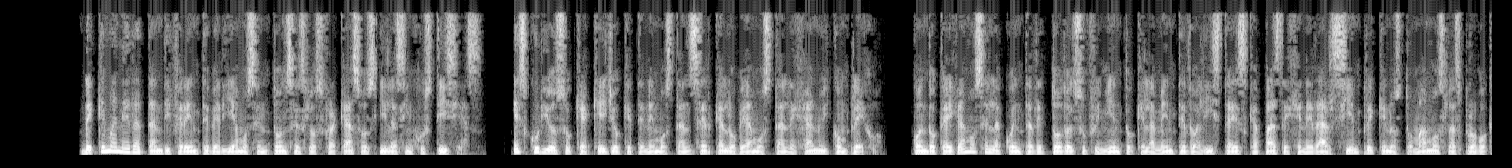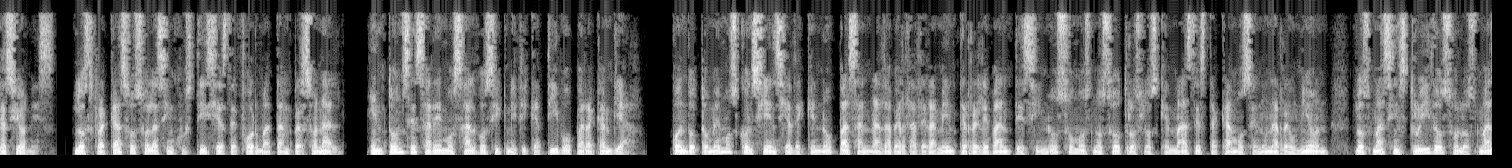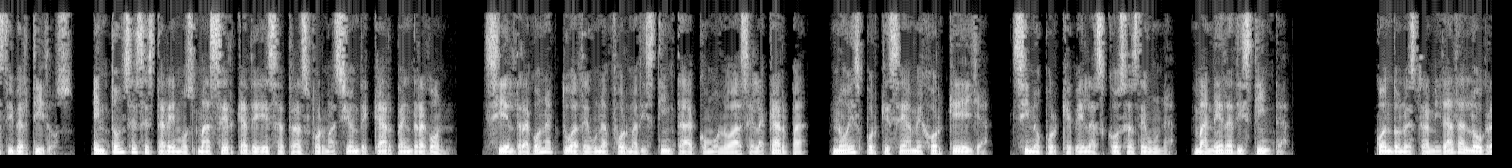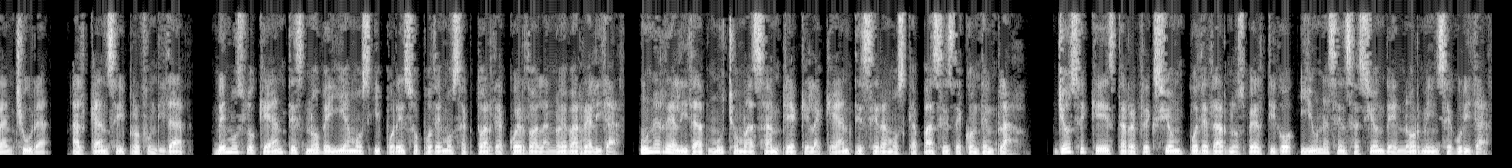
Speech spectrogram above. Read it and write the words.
¿De qué manera tan diferente veríamos entonces los fracasos y las injusticias? Es curioso que aquello que tenemos tan cerca lo veamos tan lejano y complejo. Cuando caigamos en la cuenta de todo el sufrimiento que la mente dualista es capaz de generar siempre que nos tomamos las provocaciones, los fracasos o las injusticias de forma tan personal, entonces haremos algo significativo para cambiar. Cuando tomemos conciencia de que no pasa nada verdaderamente relevante si no somos nosotros los que más destacamos en una reunión, los más instruidos o los más divertidos, entonces estaremos más cerca de esa transformación de carpa en dragón. Si el dragón actúa de una forma distinta a como lo hace la carpa, no es porque sea mejor que ella, sino porque ve las cosas de una manera distinta. Cuando nuestra mirada logra anchura, alcance y profundidad, vemos lo que antes no veíamos y por eso podemos actuar de acuerdo a la nueva realidad una realidad mucho más amplia que la que antes éramos capaces de contemplar. Yo sé que esta reflexión puede darnos vértigo y una sensación de enorme inseguridad.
